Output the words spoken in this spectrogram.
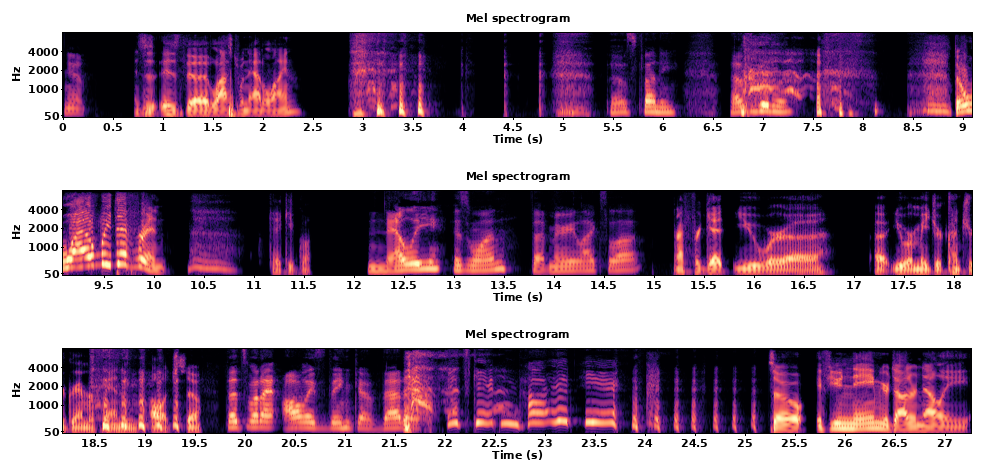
Yeah. Is is the last one Adeline? that was funny. That was a good one. They're wildly different. Okay, keep going. Nelly is one that Mary likes a lot. I forget you were uh, uh you were a major country grammar fan in college, so That's what I always think of. That or, it's getting hot in here. so if you name your daughter Nellie,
